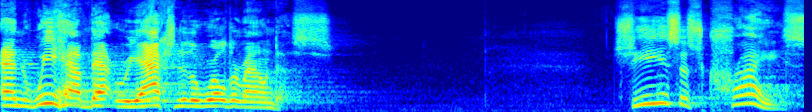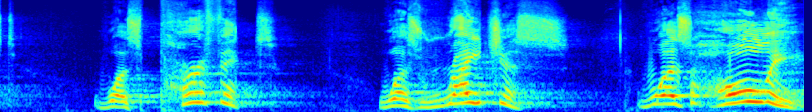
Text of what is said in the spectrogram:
and we have that reaction to the world around us. Jesus Christ was perfect, was righteous, was holy.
